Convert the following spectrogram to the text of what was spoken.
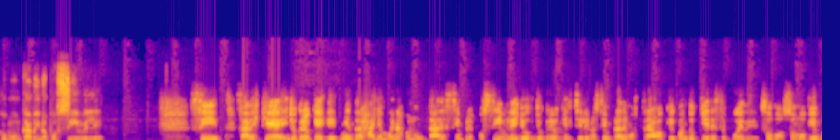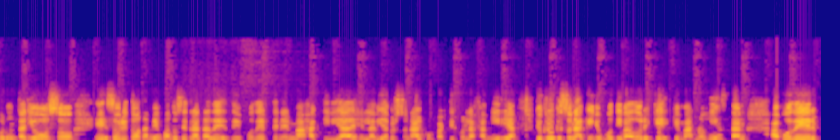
como un camino posible? Sí, ¿sabes qué? Yo creo que eh, mientras hayan buenas voluntades siempre es posible. Yo, yo creo que el chileno siempre ha demostrado que cuando quiere se puede. Somos, somos bien voluntariosos, eh, sobre todo también cuando se trata de, poder tener más actividades en la vida personal, compartir con la familia. Yo creo que son aquellos motivadores que, más nos instan a poder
